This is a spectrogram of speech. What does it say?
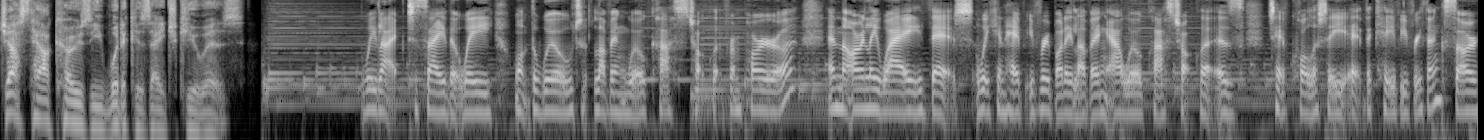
just how cozy Whittaker's HQ is. We like to say that we want the world loving world class chocolate from Porirua, and the only way that we can have everybody loving our world class chocolate is to have quality at the key of everything. So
